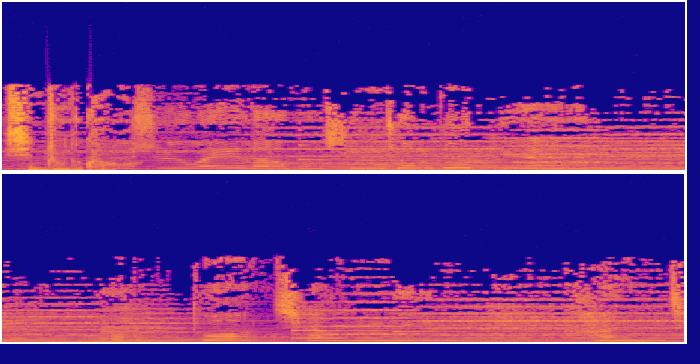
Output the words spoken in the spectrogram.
心中的困惑。我多想你看见。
